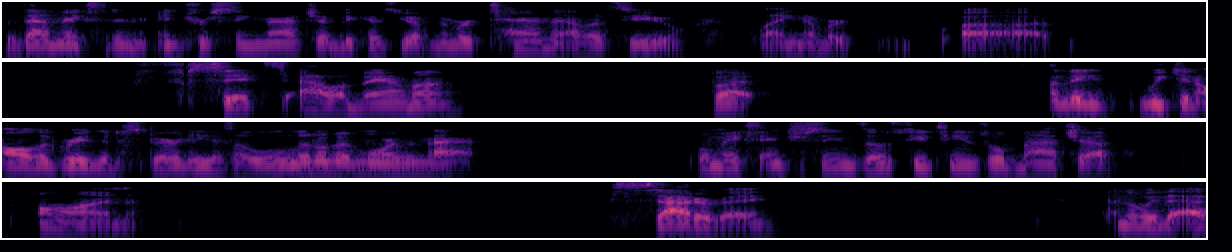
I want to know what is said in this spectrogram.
But that makes it an interesting matchup because you have number 10 LSU playing number uh, 6 Alabama. But I think we can all agree the disparity is a little bit more than that. What makes it interesting is those two teams will match up on Saturday. And the way the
